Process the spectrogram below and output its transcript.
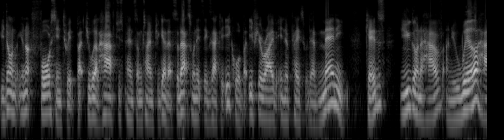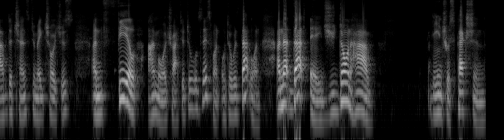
you don't you're not forced into it but you will have to spend some time together. So that's when it's exactly equal. But if you arrive in a place where there are many kids you're going to have and you will have the chance to make choices and feel i'm more attracted towards this one or towards that one. And at that age you don't have the introspection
